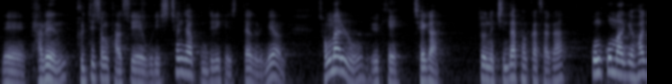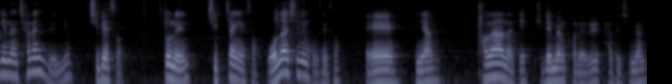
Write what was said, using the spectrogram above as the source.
네, 다른 불특정 다수의 우리 시청자분들이 계시다 그러면 정말로 이렇게 제가 또는 진단평가사가 꼼꼼하게 확인한 차량들은요. 집에서 또는 직장에서 원하시는 곳에서 예, 그냥 편안하게 비대면 거래를 받으시면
